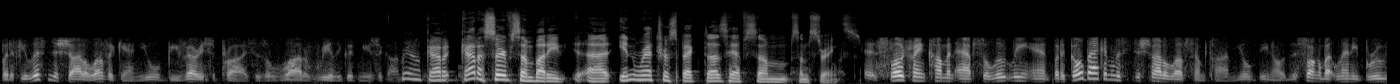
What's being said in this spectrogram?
but if you listen to Shot of Love again, you will be very surprised. There's a lot of really good music on there. Well, got to got to serve somebody. Uh, in retrospect, does have some some strengths. Uh, Slow Train coming, absolutely. And but go back and listen to Shot of Love sometime. You'll you know the song about Lenny Bruce.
